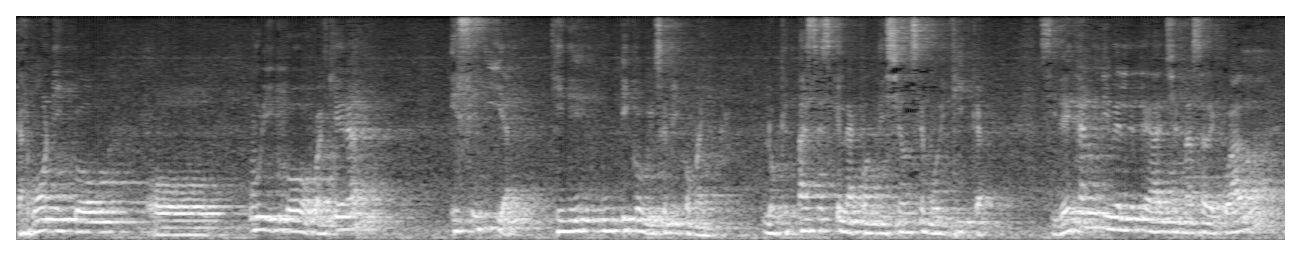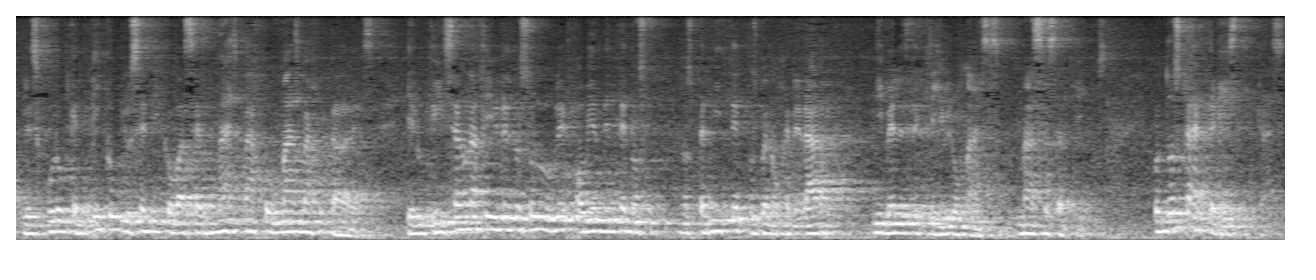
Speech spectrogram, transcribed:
Carbónico o úrico o cualquiera, ese día tiene un pico glucémico mayor. Lo que pasa es que la condición se modifica. Si dejan un nivel de pH más adecuado, les juro que el pico glucémico va a ser más bajo, más bajo cada vez. Y el utilizar una fibra hidrosoluble obviamente nos, nos permite pues, bueno, generar niveles de equilibrio más, más asertivos. Con dos características.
